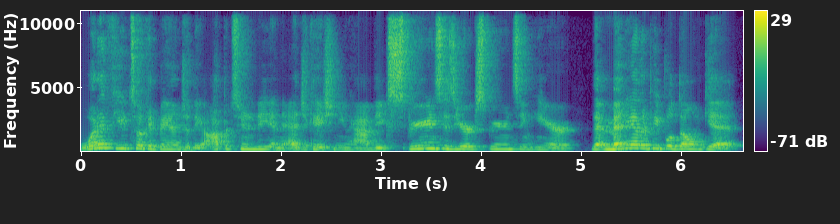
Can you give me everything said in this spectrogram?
what if you took advantage of the opportunity and the education you have, the experiences you're experiencing here that many other people don't get?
